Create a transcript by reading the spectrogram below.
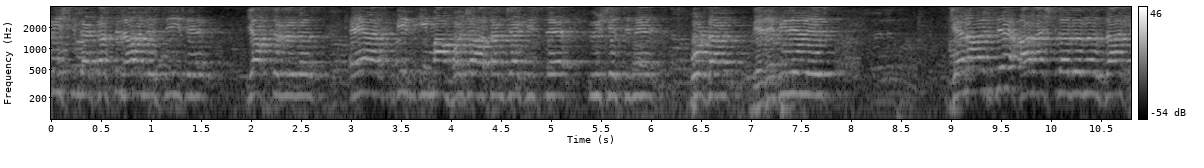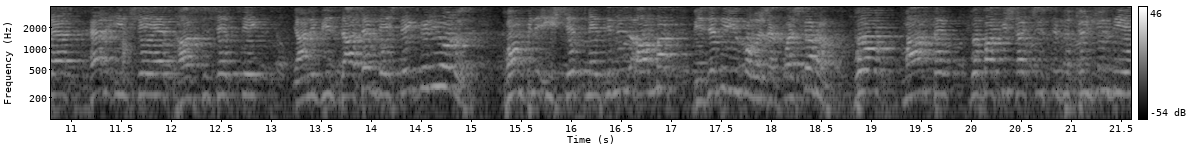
yeşiller gasilhanesiydi. Yaptırırız. Eğer bir imam hoca atanacak ise ücretini buradan verebiliriz. Cenaze araçlarını zaten her ilçeye tahsis ettik. Yani biz zaten destek veriyoruz. Komple işletmeciniz almak bize de yük olacak başkanım. Bu mantık, bu bakış açısı bütüncül diye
